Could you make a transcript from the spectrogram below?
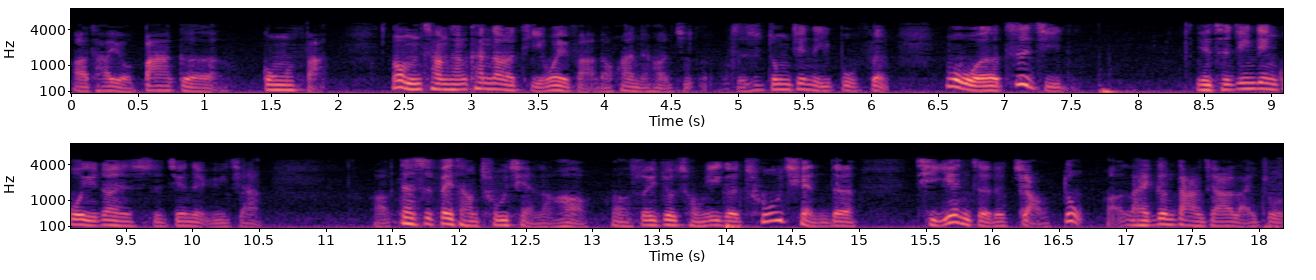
啊，它有八个功法。那我们常常看到的体位法的话呢，哈，只只是中间的一部分。我自己也曾经练过一段时间的瑜伽，啊，但是非常粗浅了哈，啊，所以就从一个粗浅的体验者的角度啊，来跟大家来做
